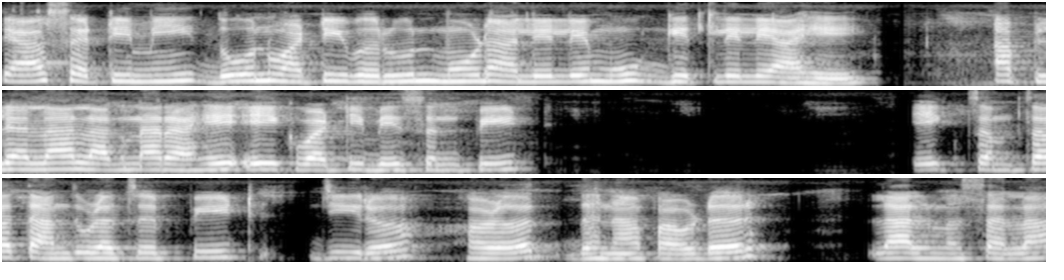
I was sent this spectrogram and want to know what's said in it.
त्यासाठी मी दोन वाटी भरून मोड आलेले मूग घेतलेले आहे. आपल्याला लागणार आहे एक वाटी बेसन पीठ एक चमचा तांदूळाचं पीठ जिरं हळद धना पावडर लाल मसाला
